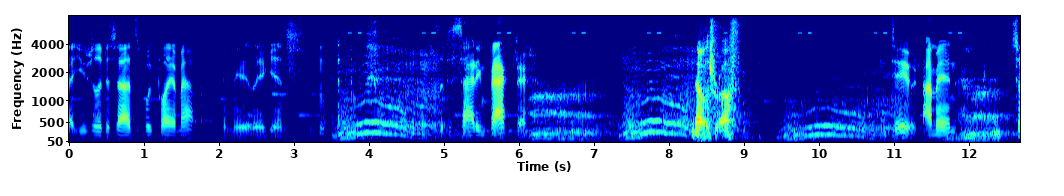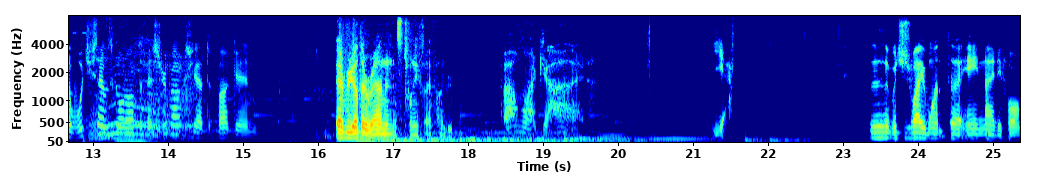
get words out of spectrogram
that usually decides if we play a map immediately again. it's the deciding factor. That was rough. Dude, I mean, so what'd you say was going on with the mystery box? You have to fucking. Every other round and it's 2500 Oh my god. Yeah. Which is why you want the A94.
